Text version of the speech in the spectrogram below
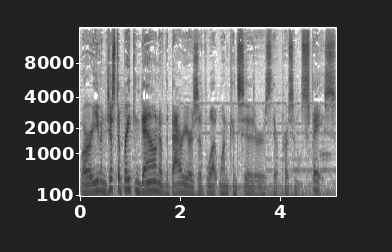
or even just a breaking down of the barriers of what one considers their personal space.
